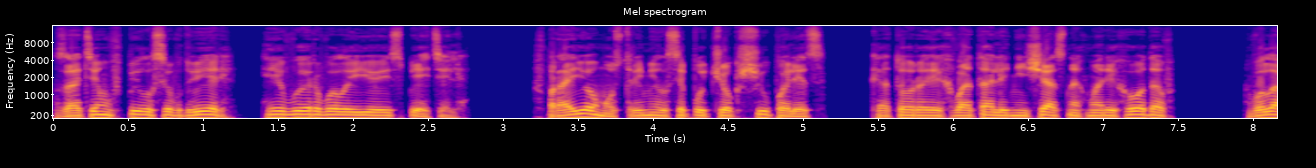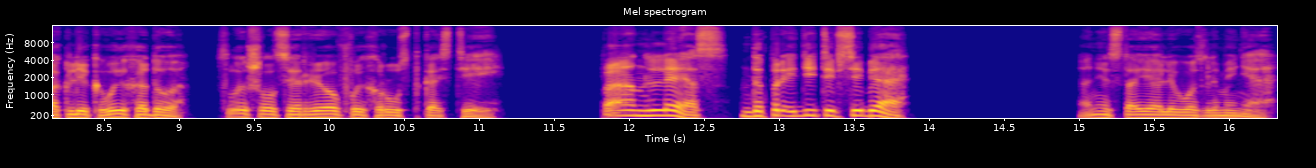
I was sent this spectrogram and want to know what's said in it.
Затем впился в дверь и вырвал ее из петель. В проем устремился пучок щупалец, которые хватали несчастных мореходов, волокли к выходу, слышался рев и хруст костей. «Пан Лес, да придите в себя!» Они стояли возле меня.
